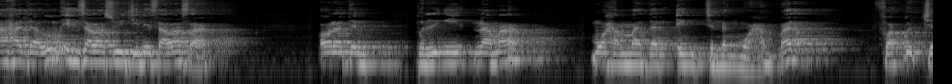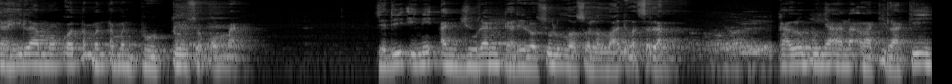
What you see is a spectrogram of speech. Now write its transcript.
ahadahum ing salah suwijine salasa. Ora den beringi nama Muhammad dan ing jeneng Muhammad. Fakut jahila mongko teman-teman bodoh sopoman Jadi ini anjuran dari Rasulullah Sallallahu Alaihi Wasallam. Kalau punya anak laki-laki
